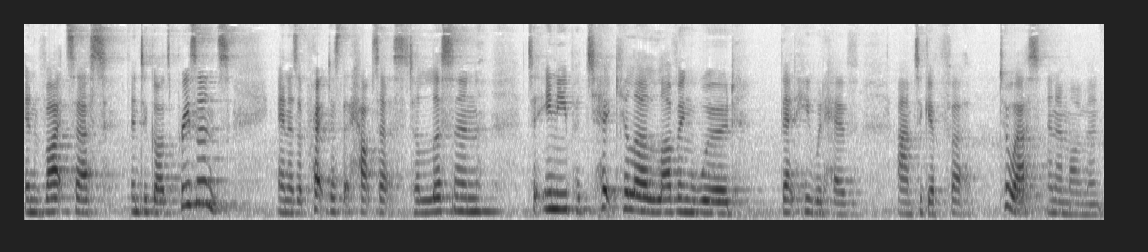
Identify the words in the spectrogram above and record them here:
invites us into God's presence and is a practice that helps us to listen to any particular loving word that He would have um, to give for, to us in a moment.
